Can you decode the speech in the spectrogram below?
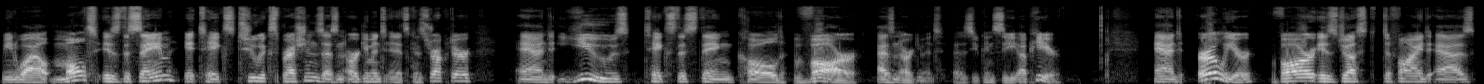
Meanwhile, mult is the same. It takes two expressions as an argument in its constructor, and use takes this thing called var as an argument, as you can see up here. And earlier, var is just defined as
